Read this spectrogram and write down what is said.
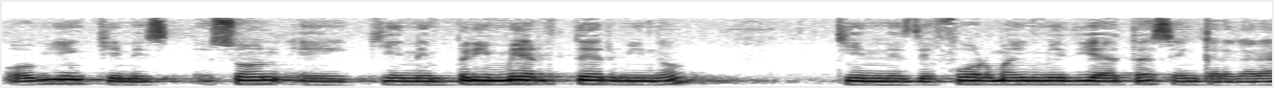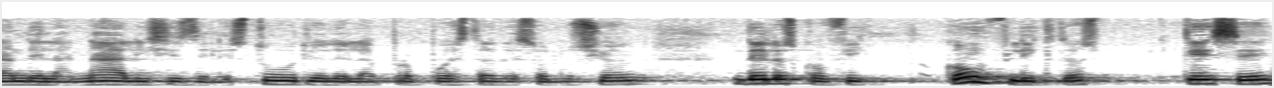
o bien quienes son eh, quien en primer término quienes de forma inmediata se encargarán del análisis, del estudio, de la propuesta de solución de los conflictos que se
